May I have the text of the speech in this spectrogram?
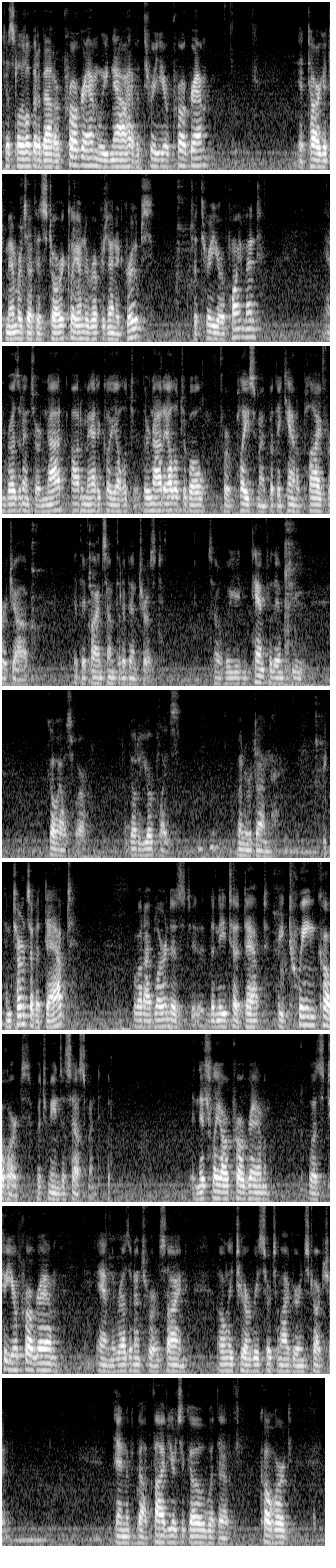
Just a little bit about our program. We now have a three-year program. It targets members of historically underrepresented groups. It's a three-year appointment, and residents are not automatically eligible. They're not eligible for placement, but they can't apply for a job if they find something of interest. So we intend for them to go elsewhere, go to your place when we're done. In terms of adapt, what I've learned is the need to adapt between cohorts, which means assessment. Initially, our program was a two-year program, and the residents were assigned only to our research and library instruction. Then about five years ago, with a cohort,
